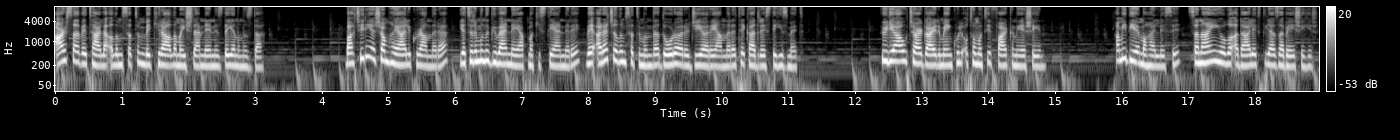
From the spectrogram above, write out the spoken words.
arsa ve tarla alım satım ve kiralama işlemlerinizde yanınızda. Bahçeli yaşam hayali kuranlara, yatırımını güvenle yapmak isteyenlere ve araç alım satımında doğru aracıyı arayanlara tek adreste hizmet. Hülya Uçar Gayrimenkul Otomotiv farkını yaşayın. Hamidiye Mahallesi, Sanayi Yolu Adalet Plaza Beyşehir.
